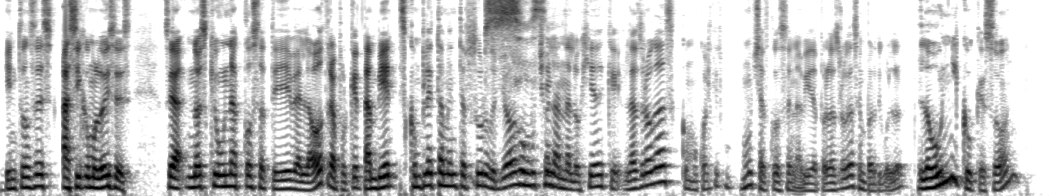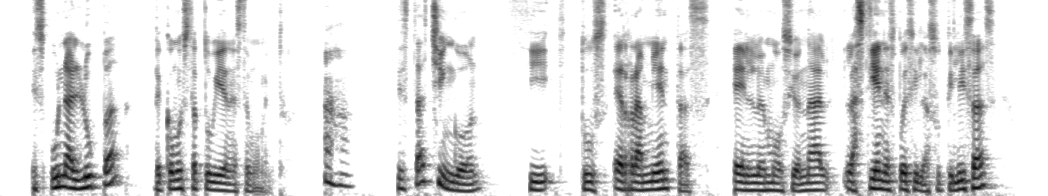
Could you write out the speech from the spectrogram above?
Entonces, así como lo dices, o sea, no es que una cosa te lleve a la otra, porque también es completamente absurdo. Yo hago mucho la analogía de que las drogas, como cualquier, muchas cosas en la vida, pero las drogas en particular, lo único que son es una lupa de cómo está tu vida en este momento. Ajá. Si estás chingón, si tus herramientas en lo emocional las tienes pues y las utilizas,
